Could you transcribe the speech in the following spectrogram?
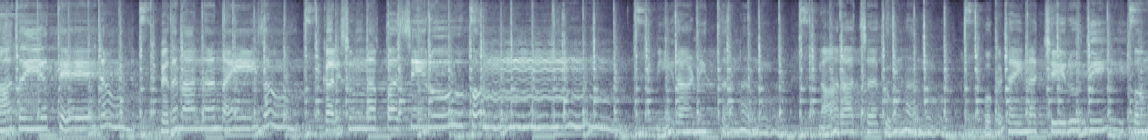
తాతయ్య తేజం పెదనాన్న నైజం కలిసున్న పసి రూపం. నీరాణితనము నారాచ గుణము ఒకటైన చిరుదీపం.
